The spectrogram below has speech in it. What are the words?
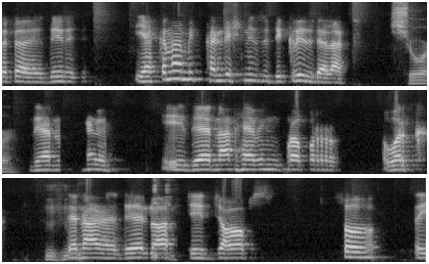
that uh, their economic condition is decreased a lot Sure. they are not having, eh, they are not having proper work Mhm. they are not they lost their jobs so the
